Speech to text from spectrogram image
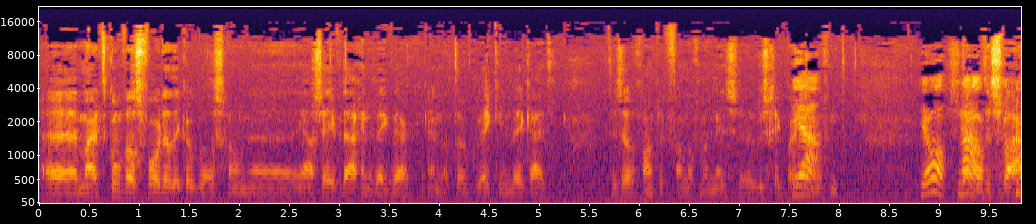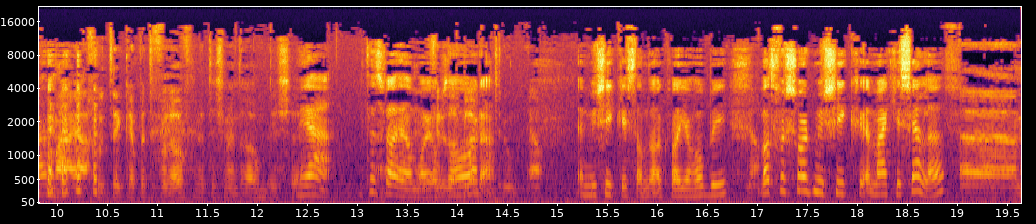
Eh, maar het komt wel eens voor dat ik ook wel eens gewoon eh, ja, zeven dagen in de week werk. En dat ook week in, week uit. Het is wel afhankelijk van of mijn mensen beschikbaar zijn of niet. Jo, Dus ja, nou, het is zwaar, maar ja, goed, ik heb het ervoor over. Het is mijn droom. Dus, ja, het is wel heel mooi om te horen. te doen. Ja. En muziek is dan ook wel je hobby. Ja. Wat voor soort muziek eh, maak je zelf? Ehm,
